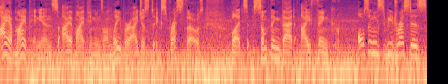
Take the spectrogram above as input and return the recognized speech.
i have my opinions. I have my opinions on labor. I just express those. But something that i think also needs to be addressed is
